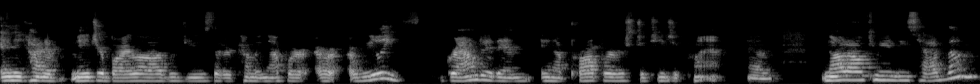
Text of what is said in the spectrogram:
any kind of major bylaw reviews that are coming up are, are, are really grounded in in a proper strategic plan. And not all communities have them,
